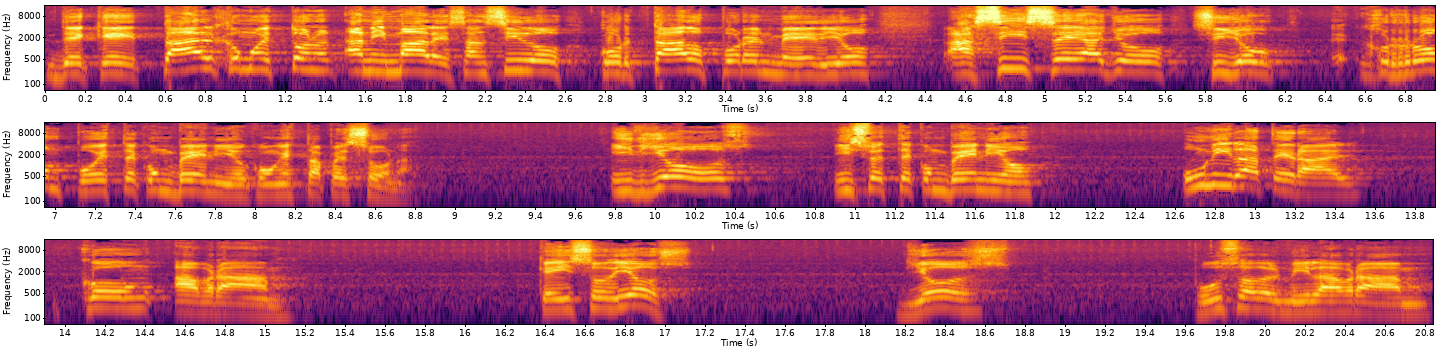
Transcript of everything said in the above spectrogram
de que tal como estos animales han sido cortados por el medio, así sea yo si yo rompo este convenio con esta persona. Y Dios hizo este convenio unilateral con Abraham. ¿Qué hizo Dios? Dios puso a dormir a Abraham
